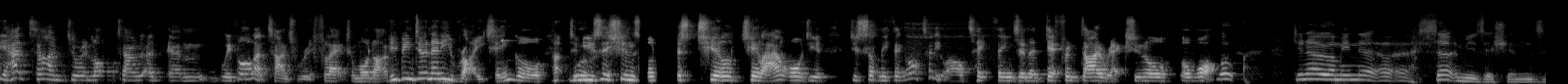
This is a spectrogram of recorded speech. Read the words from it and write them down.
you had time during lockdown? uh, Um, we've all had time to reflect and whatnot. Have you been doing any writing, or Uh, do musicians or just chill chill out, or do you just suddenly think, "Oh, I'll tell you what, I'll take things in a different direction," or or what? Well, do you know? I mean, uh, uh, certain musicians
